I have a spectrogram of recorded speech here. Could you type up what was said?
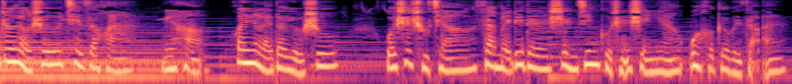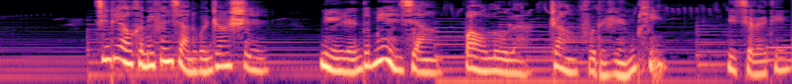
中有书气自华。你好，欢迎来到有书，我是楚乔，在美丽的圣经古城沈阳问候各位早安。今天要和您分享的文章是：女人的面相暴露了丈夫的人品。一起来听。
